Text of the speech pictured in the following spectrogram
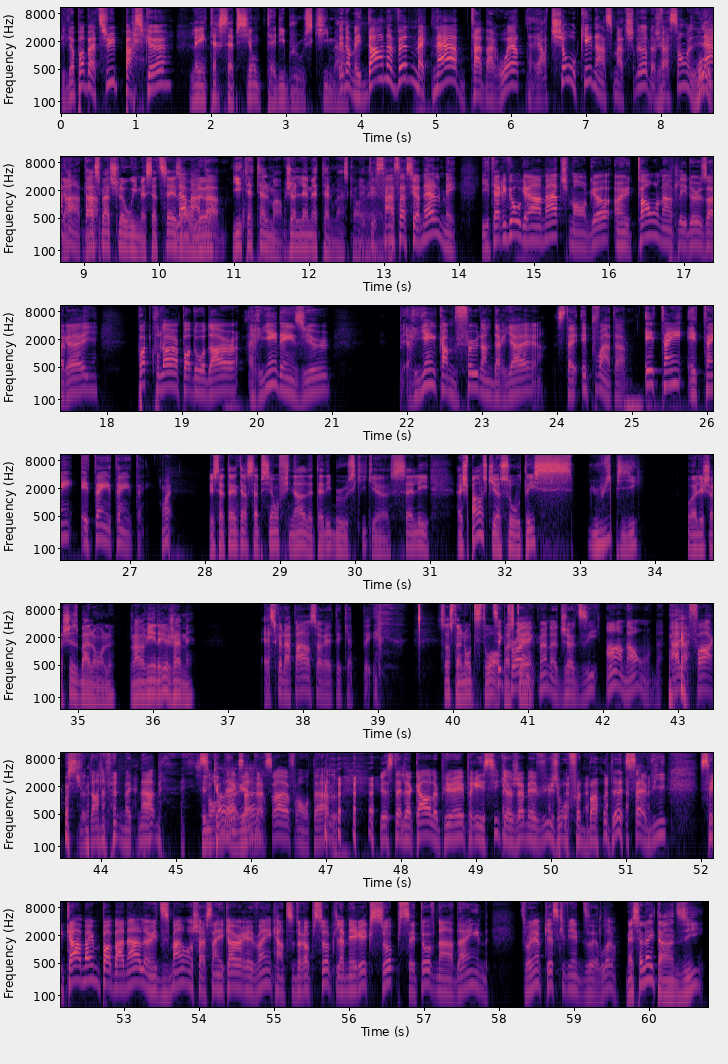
Puis il l'a pas battu parce que. L'interception de Teddy Bruschi, man. Mais non, mais Donovan McNabb, tabarouette, a choqué dans ce match-là de façon Oui, lamentable. Dans, ce match-là, oui, mais cette saison-là, il était tellement. Je l'aimais tellement, ce carré. Il était sensationnel, mais il est arrivé au grand match, mon gars, un ton entre les deux oreilles, pas de couleur, pas d'odeur, rien dans les yeux, rien comme feu dans le derrière. C'était épouvantable. Éteint, éteint, éteint, éteint, éteint. Ouais. Et cette interception finale de Teddy Bruschi qui a scellé. Eh, Je pense qu'il a sauté huit pieds pour aller chercher ce ballon-là. J'en reviendrai jamais. Est-ce que la passe aurait été captée? Ça, c'est une autre histoire. Tu sais Parce que a déjà dit en ondes à la Fox de Donovan McNabb, son ex-adversaire frontal, que c'était le corps le plus imprécis qu'il a jamais vu jouer au football de sa vie. C'est quand même pas banal un dimanche à 5h20 quand tu drops ça, puis l'Amérique soupe, s'étouffe dans dinde. Tu vois, qu'est-ce qu'il vient de dire là? Mais cela étant dit,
